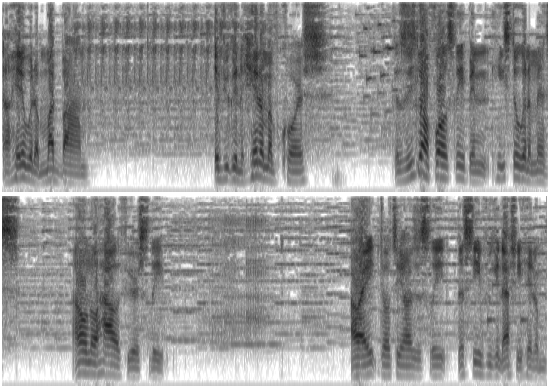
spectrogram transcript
Now hit it with a mud bomb. If you can hit him, of course. Because he's gonna fall asleep and he's still gonna miss. I don't know how if you're asleep. Alright, Jolteon's asleep. Let's see if we can actually hit him.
